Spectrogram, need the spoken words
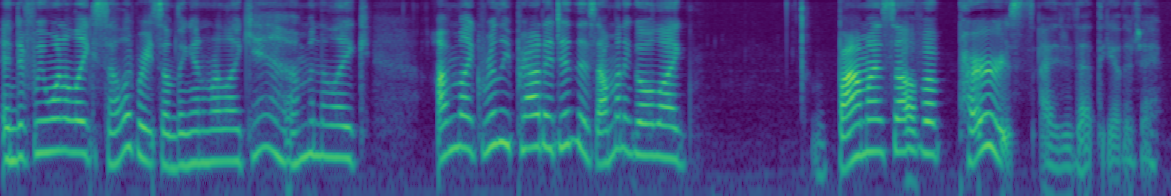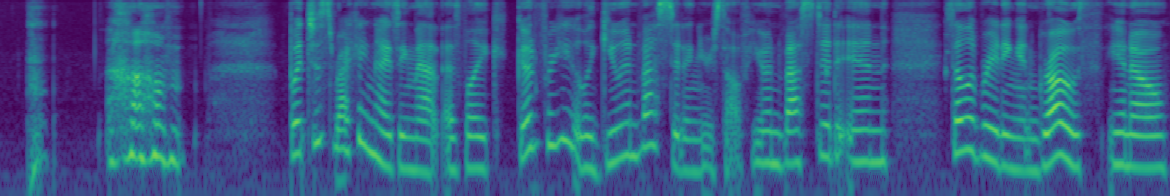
and if we want to like celebrate something and we're like, yeah, I'm going to like I'm like really proud I did this. I'm going to go like buy myself a purse. I did that the other day. um but just recognizing that as like good for you. Like you invested in yourself. You invested in celebrating and growth, you know,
